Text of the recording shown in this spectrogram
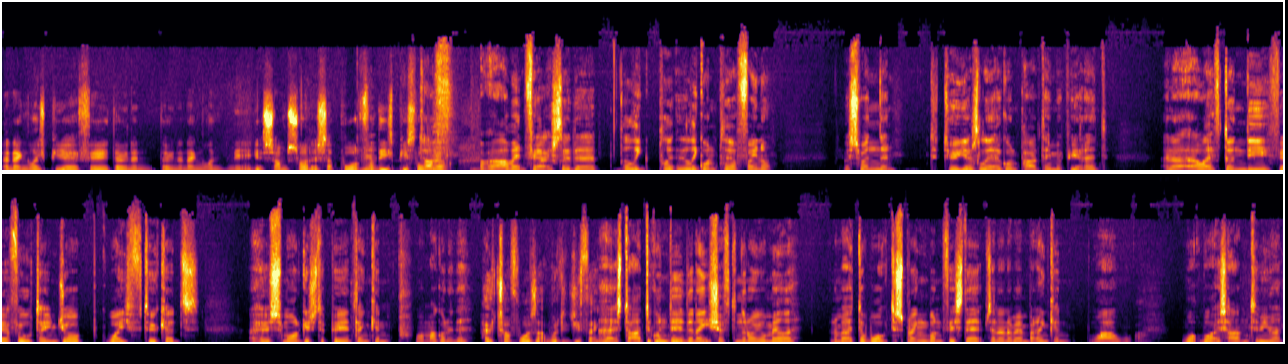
an English PFA down in down in England need to get some sort of support yeah, for these people. I went for actually the the league play, the League One player final with Swindon. Two years later, going part time with Peterhead, and I, I left Dundee for a full time job, wife, two kids, a house mortgage to pay, and thinking, what am I going to do? How tough was that? What did you think? Uh, it's hard to go and do the night shift in the Royal Mail. Eh? And I had to walk to Springburn for steps, and I remember thinking, wow, wow. what what has happened to me, man?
